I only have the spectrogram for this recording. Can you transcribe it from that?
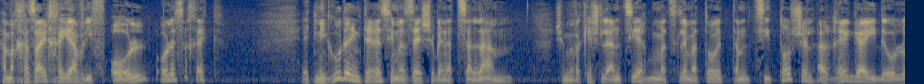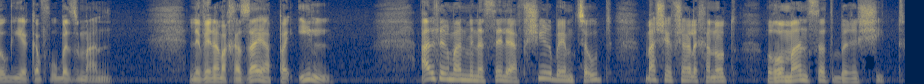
המחזאי חייב לפעול או לשחק. את ניגוד האינטרסים הזה שבין הצלם, שמבקש להנציח במצלמתו את תמציתו של הרגע האידיאולוגי הקפוא בזמן, לבין המחזאי הפעיל, אלתרמן מנסה להפשיר באמצעות מה שאפשר לכנות רומנסת בראשית,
